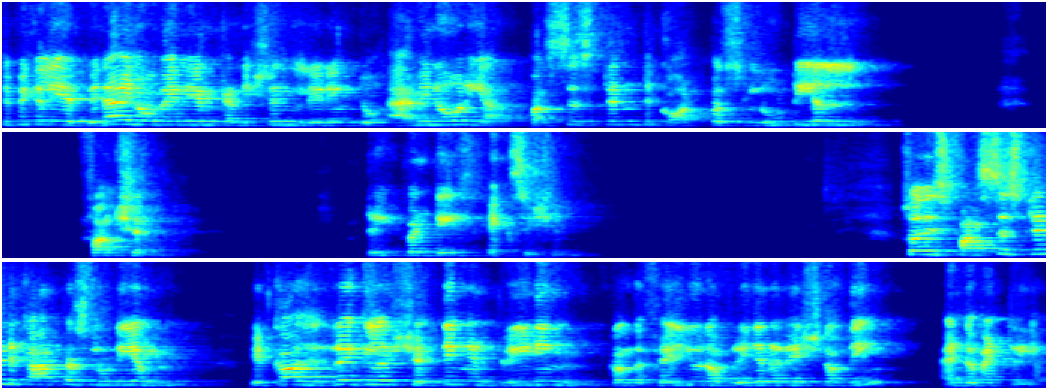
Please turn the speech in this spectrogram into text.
typically a benign ovarian condition leading to amenorrhea, persistent corpus luteal function. Treatment is excision. So this persistent corpus luteum, it causes irregular shedding and bleeding from the failure of regeneration of the endometrium.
